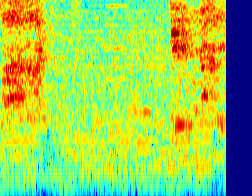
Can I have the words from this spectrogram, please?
mind! Get out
